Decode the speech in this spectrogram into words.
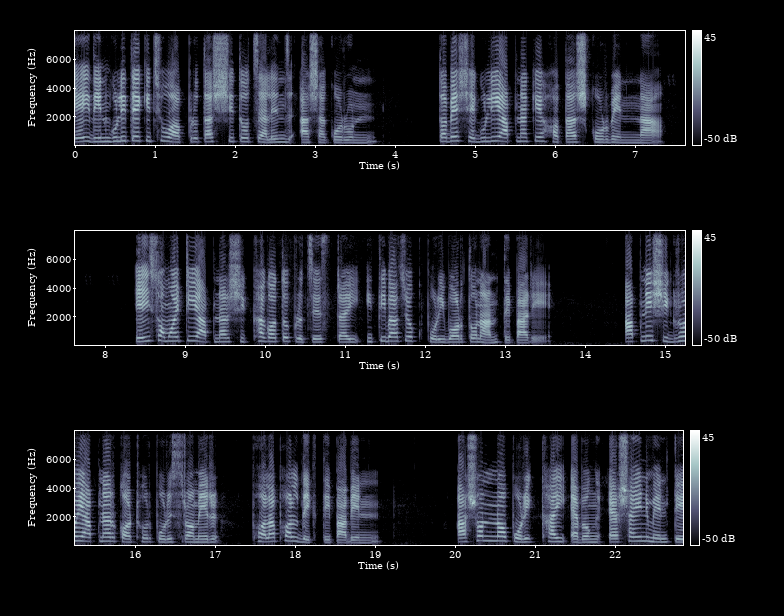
এই দিনগুলিতে কিছু অপ্রত্যাশিত চ্যালেঞ্জ আশা করুন, তবে সেগুলি আপনাকে হতাশ করবেন না। এই সময়টি আপনার শিক্ষাগত প্রচেষ্টায় ইতিবাচক পরিবর্তন আনতে পারে। আপনি শীঘ্রই আপনার কঠোর পরিশ্রমের ফলাফল দেখতে পাবেন। আসন্ন পরীক্ষায় এবং অ্যাসাইনমেন্টে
